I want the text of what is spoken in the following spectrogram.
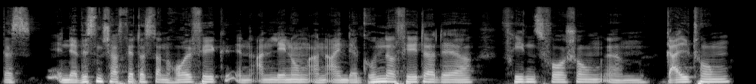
Das, in der Wissenschaft wird das dann häufig in Anlehnung an einen der Gründerväter der Friedensforschung, ähm, Galtung,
